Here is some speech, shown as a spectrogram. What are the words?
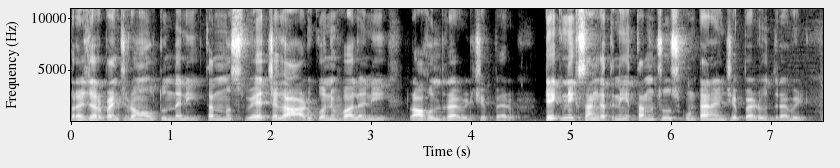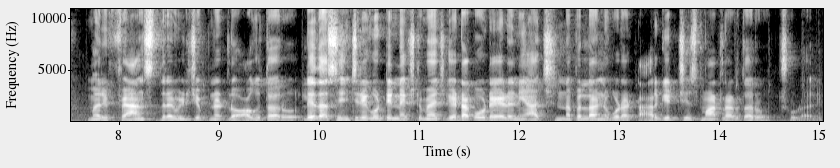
ప్రెజర్ పెంచడం అవుతుందని తనను స్వేచ్ఛగా ఆడుకోనివ్వాలని రాహుల్ ద్రావిడ్ చెప్పారు. టెక్నిక్ సంగతిని తను చూసుకుంటానని చెప్పాడు ద్రవిడ్. మరి ఫ్యాన్స్ ద్రవిడ్ చెప్పినట్లు ఆగుతారో లేదా సెంచరీ కొట్టి నెక్స్ట్ మ్యాచ్కే డకౌట్ అయ్యాడని ఆ చిన్నపిల్లాన్ని కూడా టార్గెట్ చేసి మాట్లాడతారో చూడాలి.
